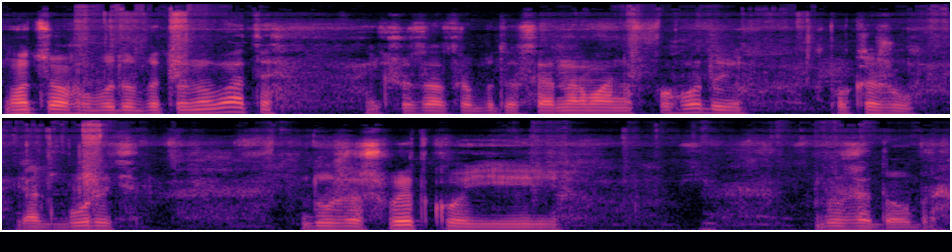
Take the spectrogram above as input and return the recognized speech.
Ну цього буду бетонувати. Якщо завтра буде все нормально з погодою, покажу, як бурить дуже швидко і дуже добре.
